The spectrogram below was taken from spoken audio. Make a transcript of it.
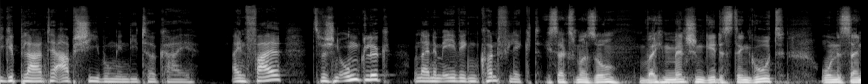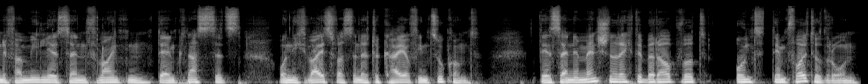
die geplante Abschiebung in die Türkei. Ein Fall zwischen Unglück und einem ewigen Konflikt. Ich sag's mal so, welchem Menschen geht es denn gut, ohne seine Familie, seinen Freunden, der im Knast sitzt und nicht weiß, was in der Türkei auf ihn zukommt? Der seine Menschenrechte beraubt wird und dem Folter drohen.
